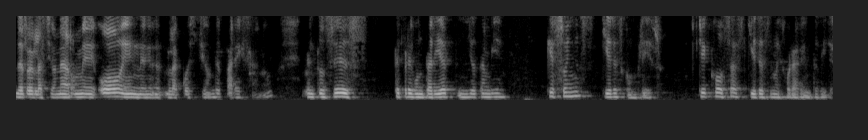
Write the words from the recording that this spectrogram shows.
de relacionarme, o en eh, la cuestión de pareja, ¿no? Entonces, te preguntaría yo también, ¿qué sueños quieres cumplir? ¿Qué cosas quieres mejorar en tu vida?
